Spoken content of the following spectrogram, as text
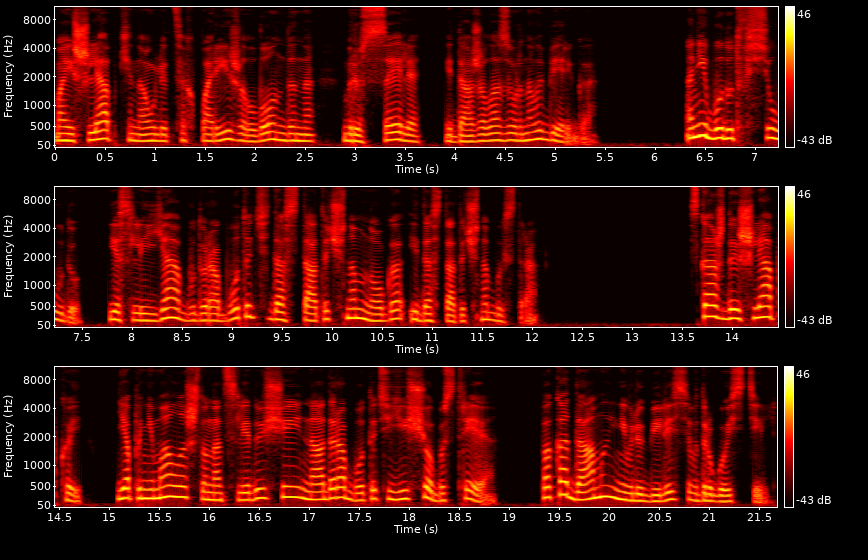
Мои шляпки на улицах Парижа, Лондона, Брюсселя и даже Лазурного берега. Они будут всюду, если я буду работать достаточно много и достаточно быстро. С каждой шляпкой я понимала, что над следующей надо работать еще быстрее, пока дамы не влюбились в другой стиль.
